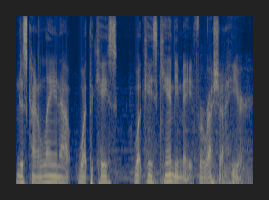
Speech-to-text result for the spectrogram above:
I'm just kind of laying out what the case what case can be made for Russia here.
